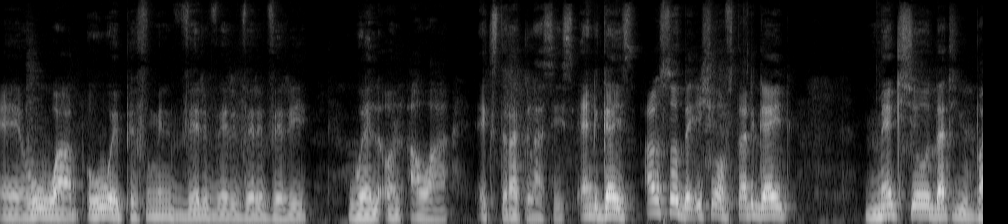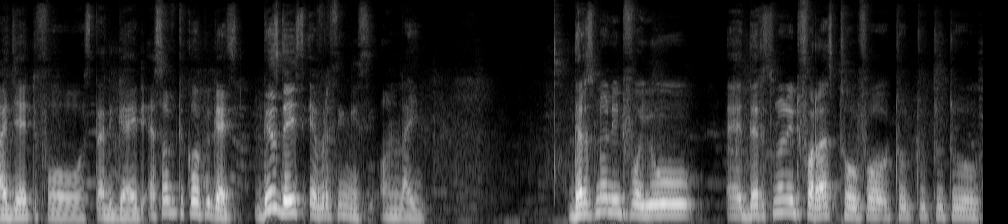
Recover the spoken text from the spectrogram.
uh, who were who were performing very very very very well on our extra classes. And guys also the issue of study guide make sure that you budget for study guide. A soft copy guys these days everything is online. There is no need for you uh, there is no need for us to for to, to to to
